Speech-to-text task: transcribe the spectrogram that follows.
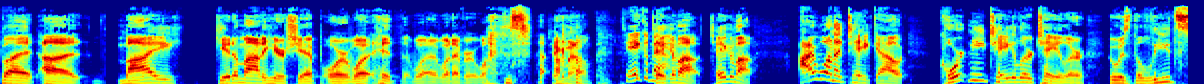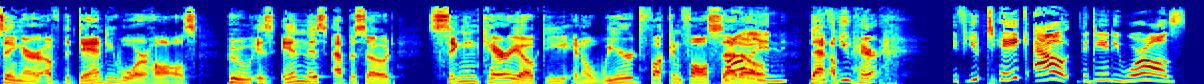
but uh, my get him out of here ship or what hit the, whatever it was. Take 'em out. Um, Take them out. take out. him out. Take him out. I want to take out Courtney Taylor Taylor, who is the lead singer of the Dandy Warhols, who is in this episode singing karaoke in a weird fucking falsetto Colin, that if you- apparently. If you take out the Dandy Warhols,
